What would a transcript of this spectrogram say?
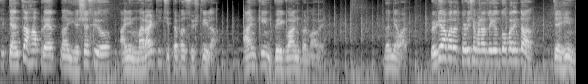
की त्यांचा हा प्रयत्न यशस्वी हो आणि मराठी चित्रपटसृष्टीला आणखीन वेगवान बनवावे. धन्यवाद. व्हिडिओ परत थोडीशा मनातले घेऊन तोपर्यंत जय हिंद.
